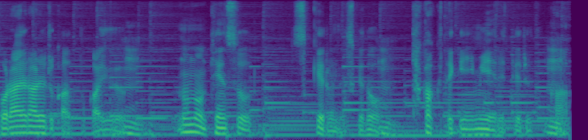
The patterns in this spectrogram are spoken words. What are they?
捉えられるかとかいううん。のの点数をつけるんですけど、うん。多角的に見えれてるとか、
